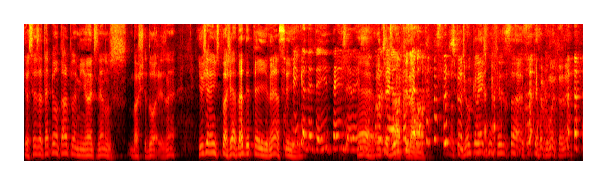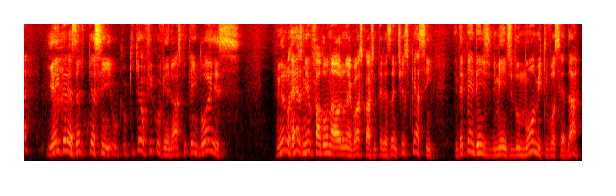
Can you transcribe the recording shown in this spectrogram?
E vocês até perguntaram para mim antes, né, nos bastidores, né? E o gerente de projeto da DTI, né? Assim, Por que, que a DTI tem gerente é, de projeto? Outro dia, outro dia um cliente me fez essa, essa pergunta, né? E é interessante porque, assim, o, o que, que eu fico vendo? Eu acho que tem dois... Primeiro, o Rez mesmo falou na hora um negócio que eu acho interessantíssimo, porque, assim, independentemente do nome que você dá,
